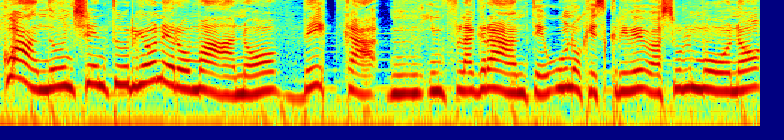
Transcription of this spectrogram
Quando un centurione romano becca mh, in flagrante uno che scriveva sul, mono,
